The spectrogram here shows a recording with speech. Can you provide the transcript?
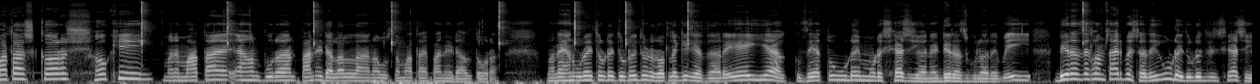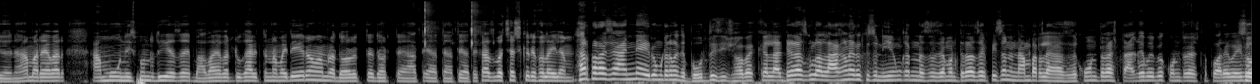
বাতাস কর সখী। মানে মাথায় এখন পুরা পানি ডালার অবস্থা মাথায় পানি ডালতো ওরা। মানে এখন উড়াইতে উড়াইতে উড়াইতে উড়ে রত লেগে গেছে আর এই ইয়া যে এত উড়াই মোড়ে শেষই হয় না ডেরাসগুলোর এই ডেরাস দেখলাম চার পেছটা দেখি উড়াইতে উড়াইতে শেষই হয় না। আমার এবার আম্মু নিষ্পন্ন দিয়ে যায় বাবা এবার একটু গাড়িতে নামাই দিয়ে এরকম আমরা ধরতে ধরতে হাতে হাতে হাতে হাতে কাজ বাজ শেষ করে ফেলাইলাম। তারপর আছে আইনা এই রুমটার মধ্যে ভোট দিয়েছি সব খেলা। ড্রেসগুলো লাগানোর কিছু নিয়ম কারণ আছে যেমন ড্রেসের পিছনে নাম্বার লেখা আছে কোন ড্রেসটা আগে পাইবে কোন ড্রেসটা পরে তো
